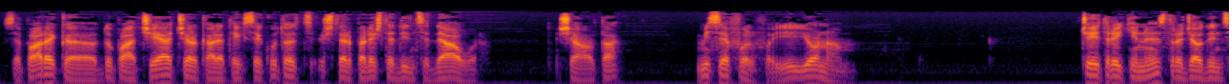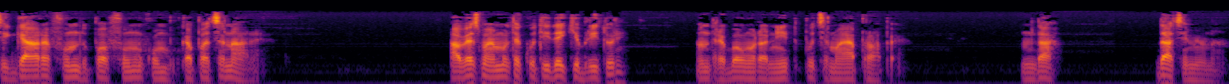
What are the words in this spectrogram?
Se pare că, după aceea, cel care te execută îți șterpelește dinții de aur. Și alta? Mi se fâlfăie, eu n-am. Cei trei chinezi trăgeau din țigară fum după fum cu căpățânare. Aveți mai multe cutii de chibrituri?" întrebă un rănit puțin mai aproape. Da, dați-mi una."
